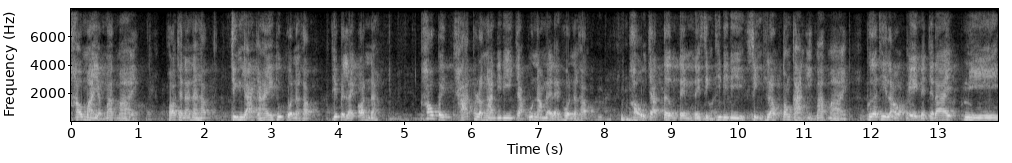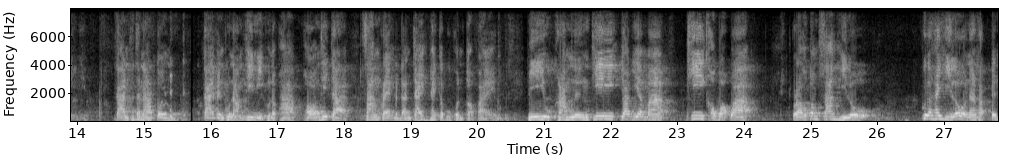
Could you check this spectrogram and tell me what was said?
เข้ามาอย่างมากมาย เพราะฉะนั้นนะครับ จึงอยากจะให้ทุกคนนะครับ ที่เป็นไลออนนะเข้าไปชาร์จพลังงานดีๆ จากผู้นำหลาย ๆ คนนะครับ เขาจะเติมเต็มในสิ่งที่ดีๆ สิ่งที่เราต้องการอีกมากมาย เพื่อที่เราเองเนี่ยจะได้มี การพัฒนาตนกลายเป็นผู้นำที่มีคุณภาพ พร้อมที่จะสร้างแรงบันดาลใจให้กับบุคคลต่อไป มีอยู่คำหนึ่งที่ยอดเยี่ยมมากที่เขาบอกว่าเราต้องสร้างฮีโร่เพื่อให้ฮีโร่นะครับเป็น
